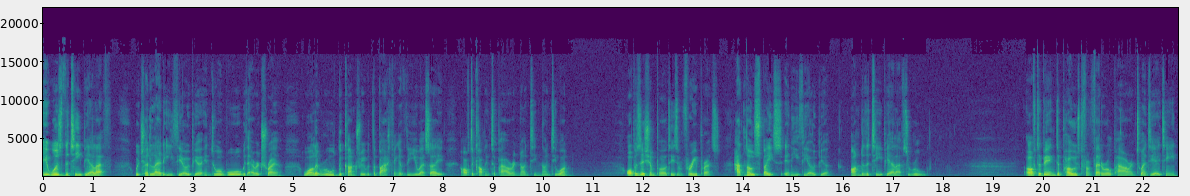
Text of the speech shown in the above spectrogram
It was the TPLF which had led Ethiopia into a war with Eritrea while it ruled the country with the backing of the USA after coming to power in 1991. Opposition parties and free press had no space in Ethiopia under the TPLF's rule. After being deposed from federal power in 2018,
